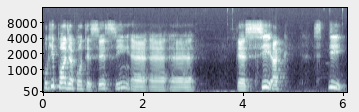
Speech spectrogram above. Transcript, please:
O que pode acontecer, sim, é, é, é, é se, a, se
